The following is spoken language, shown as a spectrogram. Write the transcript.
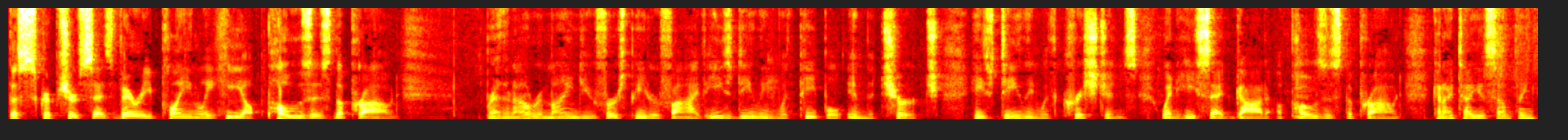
The scripture says very plainly, He opposes the proud. Brethren, I'll remind you, 1 Peter 5, he's dealing with people in the church. He's dealing with Christians when he said God opposes the proud. Can I tell you something?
